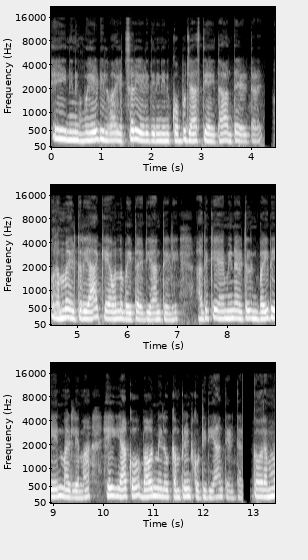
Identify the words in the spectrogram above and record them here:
ಏಯ್ ನಿನಗೆ ಬೇಡಿಲ್ವಾ? ಎಷ್ಟು ಸರಿ ಹೇಳಿದ್ದೀನಿ ನಿನಗೆ ಕೊಬ್ಬು ಜಾಸ್ತಿ ಆಯಿತಾ ಅಂತ ಹೇಳ್ತಾಳೆ. ಅವ್ರ ಅಮ್ಮ ಹೇಳ್ತಾರೆ, ಯಾಕೆ ಅವನ್ನ ಬೈತಾ ಇದೀಯಾ? ಅಂತೇಳಿ. ಅದಕ್ಕೆ ಮೀನಾ ಹೇಳ್ತಾಳೆ, ನೀನು ಬೈದೆ ಏನು ಮಾಡಲಿ ಅಮ್ಮ? ಹೇ, ಯಾಕೋ ಭಾವನ ಮೇಲೆ ಕಂಪ್ಲೇಂಟ್ ಕೊಟ್ಟಿದ್ದೀಯಾ ಅಂತ ಹೇಳ್ತಾಳೆ. ಅವರಮ್ಮ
